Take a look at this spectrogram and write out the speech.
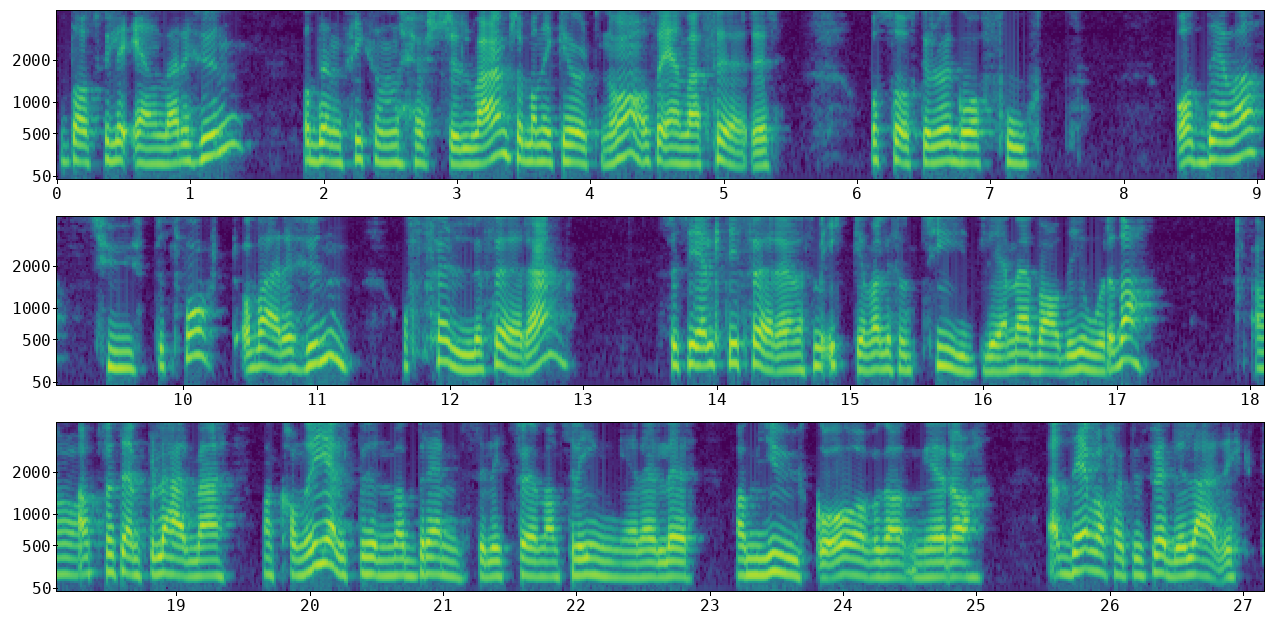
Då skulle en vara hund Och den fick sån hörselvärn så man inte hörde något och så en var förare. Och så skulle vi gå fot. Och det var supersvårt att vara hund och följa föraren. Speciellt de förarna som inte var liksom tydliga med vad de gjorde. Ja. Att för exempel det här med, man kan ju hjälpa hunden med att bromsa lite för man svingar eller ha mjuka övergångar. Och, ja, det var faktiskt väldigt lärorikt.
